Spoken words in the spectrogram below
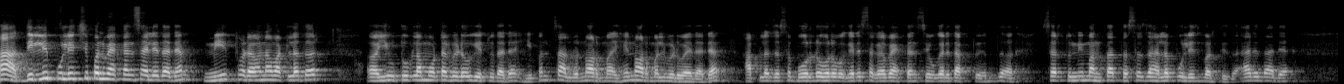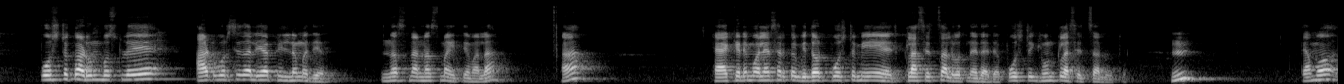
हां दिल्ली पोलीसची पण वॅकन्सी आली दादा. मी थोड्या वेळा वाटलं तर यूट्यूबला मोठा व्हिडिओ घेतो दादा. ही पण चालू नॉर्मल हे नॉर्मल व्हिडिओ आहे दादा. आपलं जसं बोर्डवर वगैरे सगळं वॅकन्सी वगैरे दाखतोय. सर तुम्ही म्हणतात तसं झालं पोलीस भरतीचं. अरे दादा पोस्ट काढून बसलोय. आठ वर्ष झाली या फील्डमध्ये नस ना नस माहिती आहे मला. हां? ह्या अकॅडमीवाल्यांसारखं विदाऊट पोस्ट मी क्लासेस चालवत नाही दादा. पोस्ट घेऊन क्लासेस चालवतो त्यामुळं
